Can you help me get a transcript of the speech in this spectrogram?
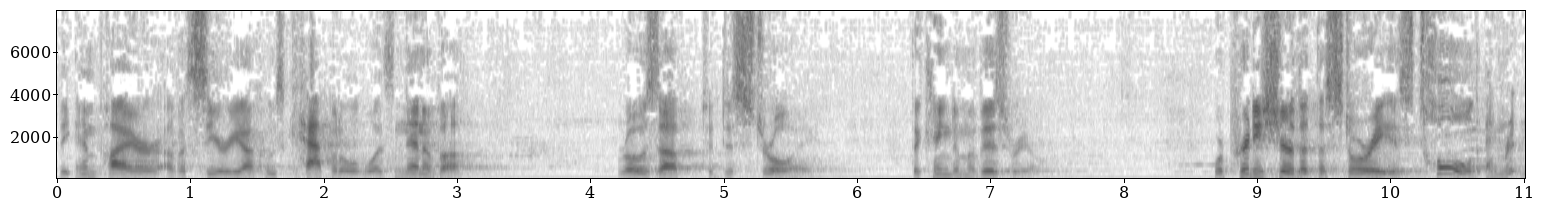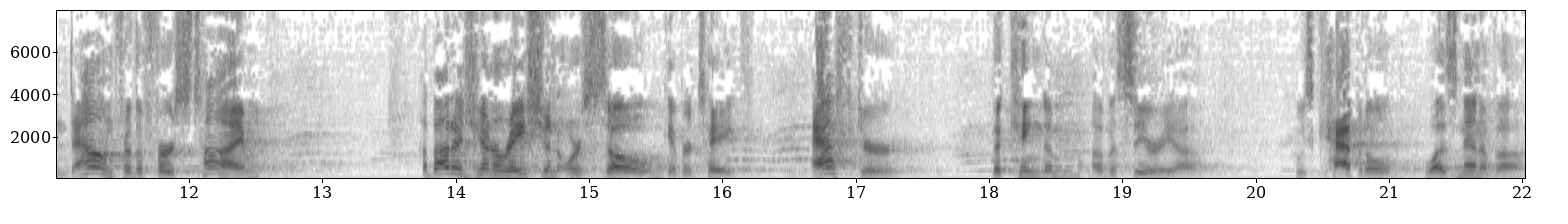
the empire of Assyria, whose capital was Nineveh, rose up to destroy the kingdom of Israel. We're pretty sure that the story is told and written down for the first time about a generation or so, give or take, after the kingdom of Assyria, whose capital was Nineveh,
